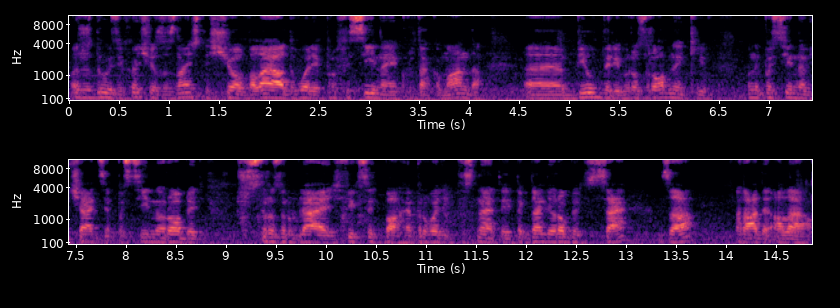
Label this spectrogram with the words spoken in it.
Отже, друзі, хочу зазначити, що Валео доволі професійна і крута команда е, білдерів, розробників. Вони постійно вчаться, постійно роблять щось розробляють, фіксять баги, проводять тиснети і так далі. Роблять все заради Алео.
